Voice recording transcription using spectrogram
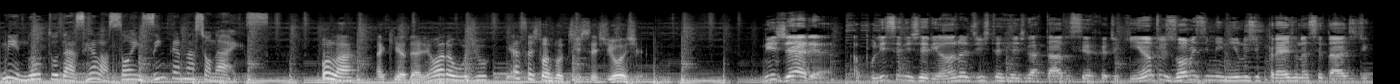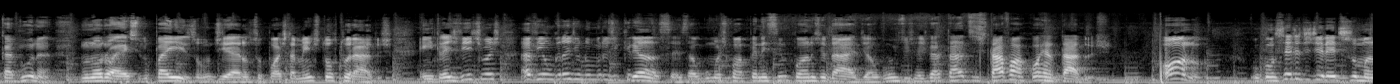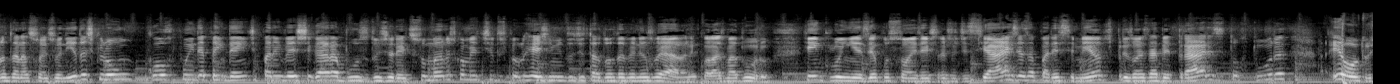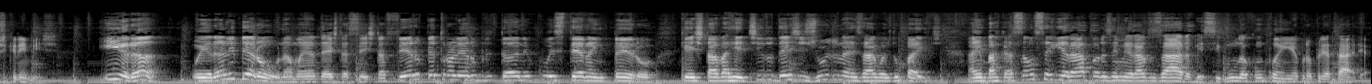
Minuto das Relações Internacionais. Olá, aqui é Adélio Araújo e essas duas notícias de hoje. Nigéria. A polícia nigeriana diz ter resgatado cerca de 500 homens e meninos de prédio na cidade de Kaduna, no noroeste do país, onde eram supostamente torturados. Entre as vítimas havia um grande número de crianças, algumas com apenas 5 anos de idade. Alguns dos resgatados estavam acorrentados. ONU. O Conselho de Direitos Humanos das Nações Unidas criou um corpo independente para investigar abuso dos direitos humanos cometidos pelo regime do ditador da Venezuela, Nicolás Maduro, que incluem execuções extrajudiciais, desaparecimentos, prisões arbitrárias e tortura e outros crimes. Irã o Irã liberou, na manhã desta sexta-feira, o petroleiro britânico Stena Impero, que estava retido desde julho nas águas do país. A embarcação seguirá para os Emirados Árabes, segundo a companhia proprietária.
